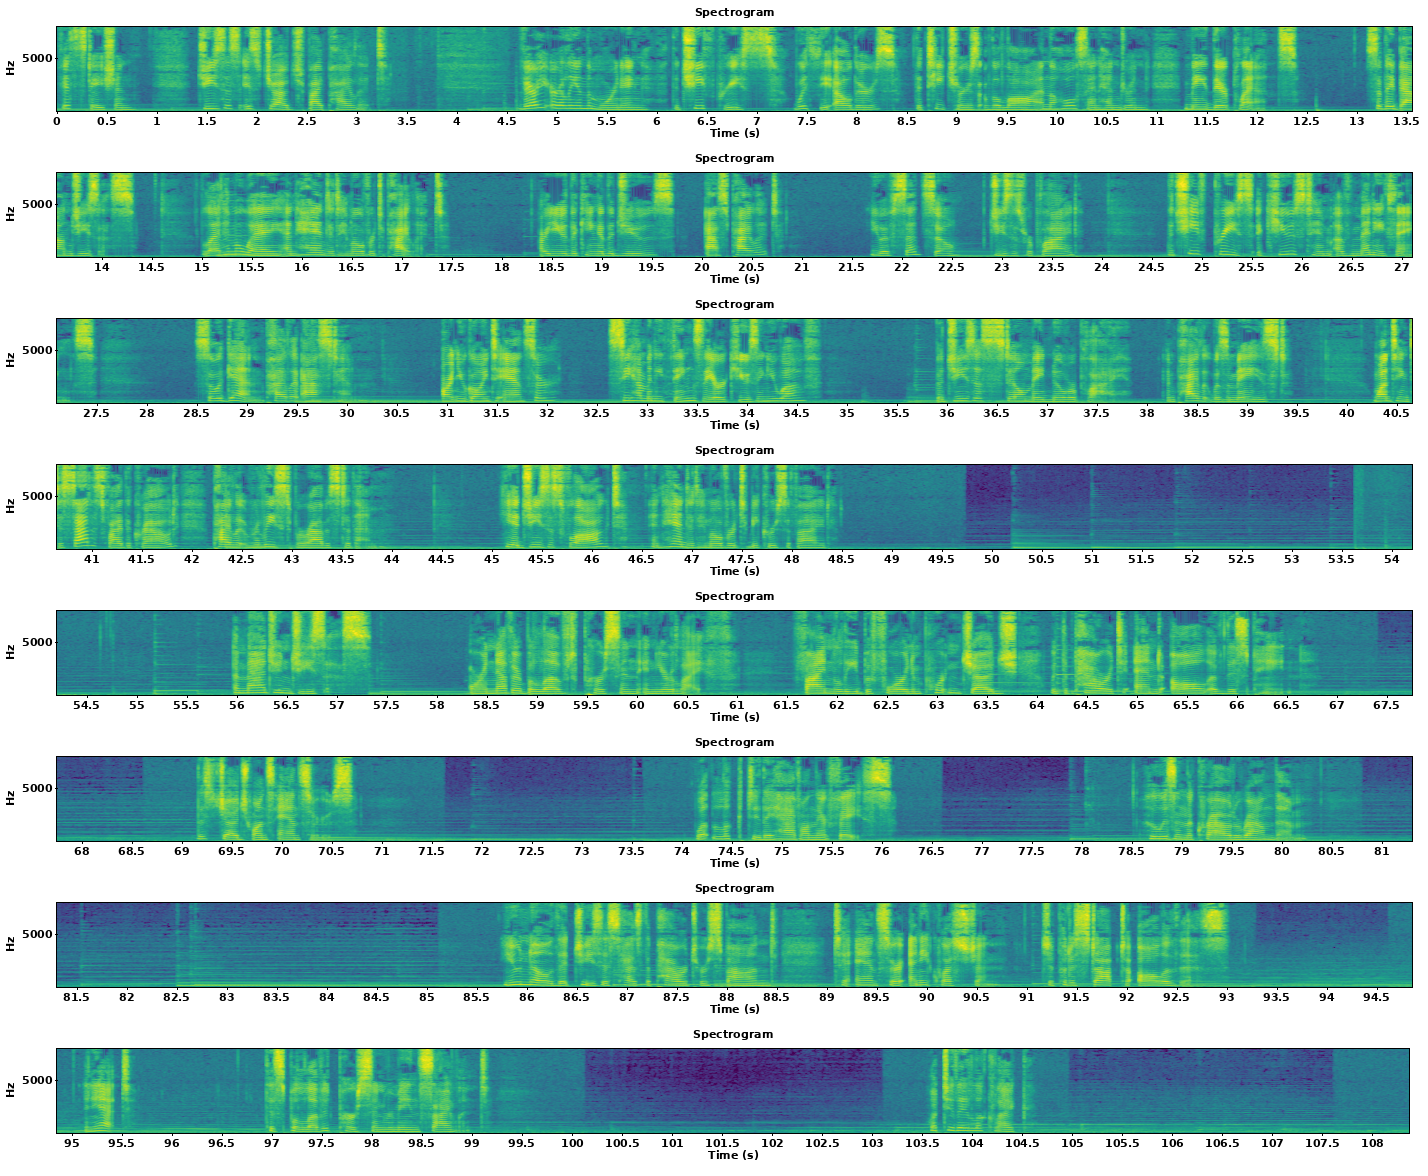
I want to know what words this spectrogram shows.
Fifth station Jesus is judged by Pilate. Very early in the morning, the chief priests, with the elders, the teachers of the law, and the whole Sanhedrin, made their plans. So they bound Jesus, led him away, and handed him over to Pilate. Are you the king of the Jews? asked Pilate. You have said so, Jesus replied. The chief priests accused him of many things. So again, Pilate asked him, Aren't you going to answer? See how many things they are accusing you of? But Jesus still made no reply, and Pilate was amazed. Wanting to satisfy the crowd, Pilate released Barabbas to them. He had Jesus flogged and handed him over to be crucified. Imagine Jesus, or another beloved person in your life, finally before an important judge with the power to end all of this pain. This judge wants answers. What look do they have on their face? Who is in the crowd around them? You know that Jesus has the power to respond, to answer any question, to put a stop to all of this. And yet, this beloved person remains silent. What do they look like?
